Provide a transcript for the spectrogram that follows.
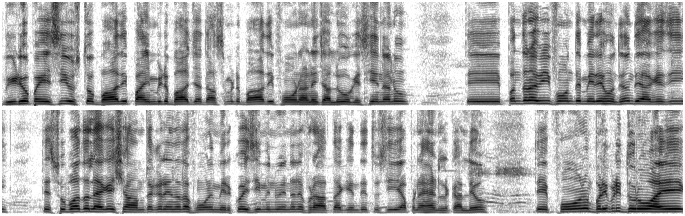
ਵੀਡੀਓ ਪਈ ਸੀ ਉਸ ਤੋਂ ਬਾਅਦ ਹੀ 5 ਮਿੰਟ ਬਾਅਦ ਜਾਂ 10 ਮਿੰਟ ਬਾਅਦ ਹੀ ਫੋਨ ਆਣੇ ਚਾਲੂ ਹੋ ਗਏ ਸੀ ਇਹਨਾਂ ਨੂੰ। ਤੇ 15-20 ਫੋਨ ਤੇ ਮੇਰੇ ਹੁੰਦੇ ਹੁੰਦੇ ਆ ਗਏ ਸੀ। ਤੇ ਸਵੇਰ ਤੋਂ ਲੈ ਕੇ ਸ਼ਾਮ ਤੱਕ ਇਹਨਾਂ ਦਾ ਫੋਨ ਮੇਰੇ ਕੋਲ ਹੀ ਸੀ, ਮੈਨੂੰ ਇਹਨਾਂ ਨੇ ਫੜਾਤਾ, ਕਹਿੰਦੇ ਤੁਸੀਂ ਆਪਣਾ ਹੈਂਡਲ ਕਰ ਲਿਓ। ਤੇ ਫੋਨ ਬੜੀ ਬੜੀ ਦੂਰੋਂ ਆਏ,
